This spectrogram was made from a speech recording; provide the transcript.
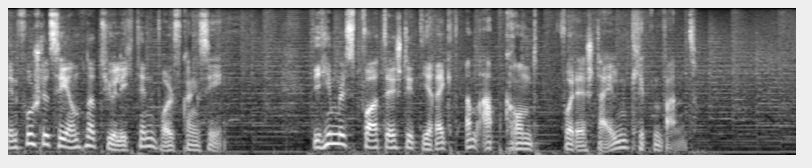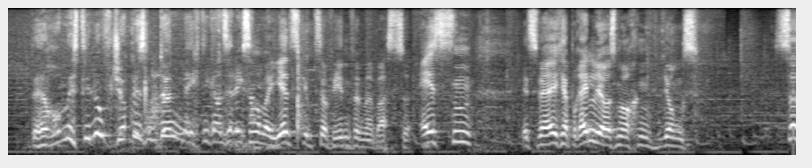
den Fuschelsee und natürlich den Wolfgangsee. Die Himmelspforte steht direkt am Abgrund vor der steilen Klippenwand. Da herum ist die Luft schon ein bisschen dünn, möchte ich ganz ehrlich sagen. Aber jetzt gibt es auf jeden Fall mal was zu essen. Jetzt werde ich ein Brettel ausmachen, Jungs. So,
